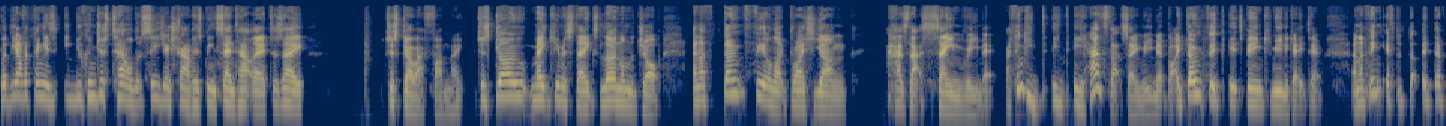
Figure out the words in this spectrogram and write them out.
But the other thing is, you can just tell that CJ Stroud has been sent out there to say, just go have fun, mate. Just go make your mistakes, learn on the job. And I don't feel like Bryce Young has that same remit. I think he, he he has that same remit, but I don't think it's being communicated to him. And I think if the if the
